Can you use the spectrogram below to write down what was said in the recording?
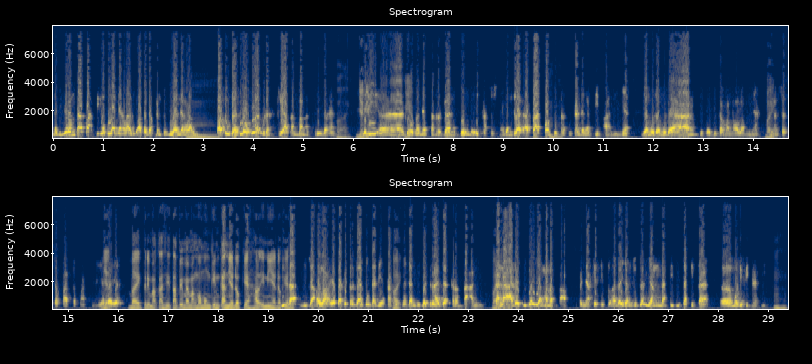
Tadinya renta pak tiga bulan yang lalu atau bahkan sebulan yang lalu. Mm. Pas udah dua bulan udah kelihatan banget perubahan. Baik. Jadi, Jadi uh, jawabannya tergantung dari kasusnya. Yang jelas apa? Konsultasikan mm. dengan tim ahlinya. Ya mudah-mudahan kita bisa menolongnya Baik. dengan secepat-cepatnya. Ya, ya, ya. Baik, terima kasih. Tapi memang memungkinkan ya dok ya hal ini ya dok bisa, ya? Bisa, insya Allah. Ya, tapi tergantung tadi ya kasusnya Baik. dan juga derajat kerentaannya. Karena ada juga yang menetap penyakit itu, ada yang juga yang masih bisa kita uh, modifikasi. Hmm,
